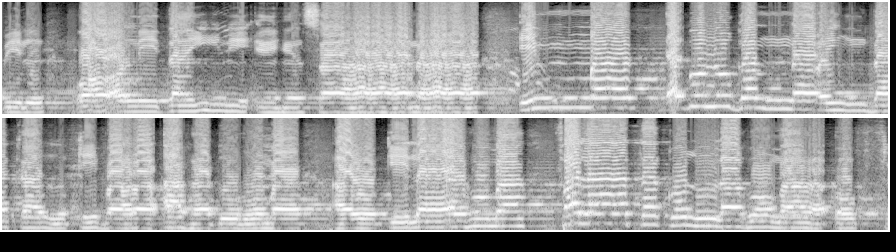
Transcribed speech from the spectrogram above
বিল والوالدين إِحْسَانًا إِمَّا يبلغن عِنْدَكَ الْكِبَرَ أحدهما أَوْ كِلَاهُمَا فَلَا تقل لهما أف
